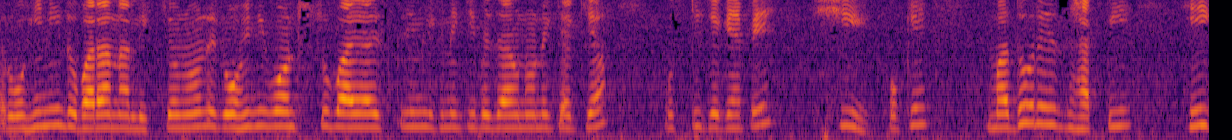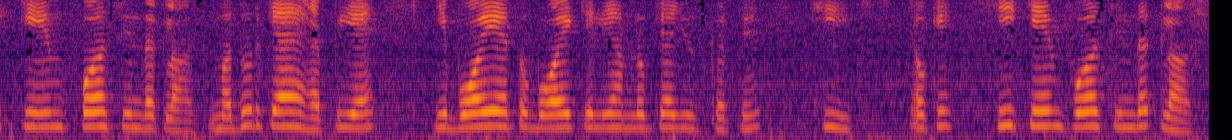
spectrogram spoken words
रोहिणी दोबारा ना लिख के उन्होंने, Rohini wants to buy ice cream लिखने की बजाय उन्होंने क्या किया? उसकी जगह पे ही okay Madhur is happy he came first in the class Madhur क्या है? हैप्पी है। ये बॉय है तो बॉय के लिए हम लोग क्या यूज़ करते हैं? He okay he came first in the class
